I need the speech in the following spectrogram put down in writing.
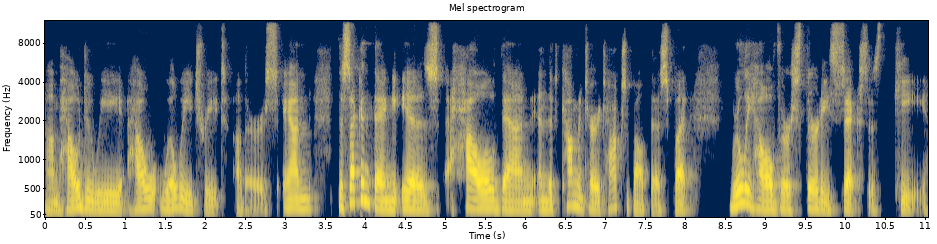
um, how do we, how will we treat others? And the second thing is how then, and the commentary talks about this, but really how verse 36 is key.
